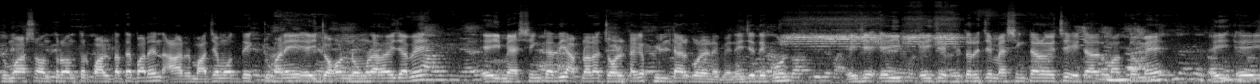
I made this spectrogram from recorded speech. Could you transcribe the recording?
দু মাস অন্তর অন্তর পাল্টাতে পারেন, আর মাঝে মধ্যে একটুখানি এই যখন নোংরা হয়ে যাবে, এই মেশিনটা দিয়ে আপনারা জলটাকে ফিল্টার করে নেবেন। এই যে দেখুন, এই যে, এই এই যে ভেতরে যে মেশিনটা রয়েছে, এটার মাধ্যমে এই এই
